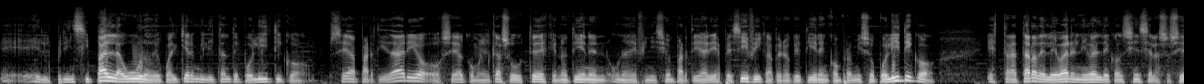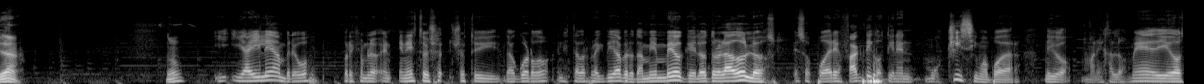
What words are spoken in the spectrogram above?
el principal laburo de cualquier militante político, sea partidario o sea como en el caso de ustedes que no tienen una definición partidaria específica, pero que tienen compromiso político, es tratar de elevar el nivel de conciencia de la sociedad. ¿No? Y, ahí lean, pero vos por ejemplo, en, esto yo, estoy de acuerdo en esta perspectiva, pero también veo que el otro lado, los, esos poderes fácticos tienen muchísimo poder. Digo, manejan los medios,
